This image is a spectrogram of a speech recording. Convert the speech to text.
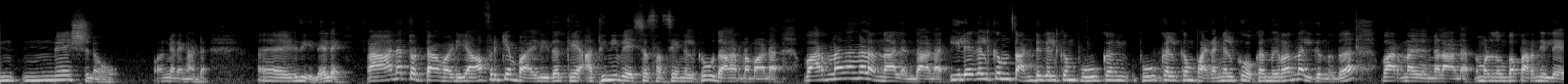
ഇൻവേഷനോ അങ്ങനെ കണ്ട് എഴുതിയില്ല അല്ലേ ആനത്തൊട്ടാവടി ആഫ്രിക്കൻ പായൽ ഇതൊക്കെ അധിനിവേശ സസ്യങ്ങൾക്ക് ഉദാഹരണമാണ് വർണ്ണകങ്ങൾ എന്നാൽ എന്താണ് ഇലകൾക്കും തണ്ടുകൾക്കും പൂക്ക പൂക്കൾക്കും പഴങ്ങൾക്കും ഒക്കെ നിറം നൽകുന്നത് വർണ്ണകങ്ങളാണ് നമ്മൾ മുമ്പ് പറഞ്ഞില്ലേ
